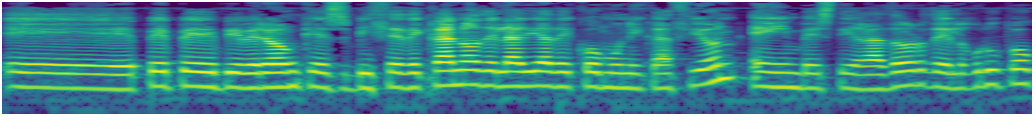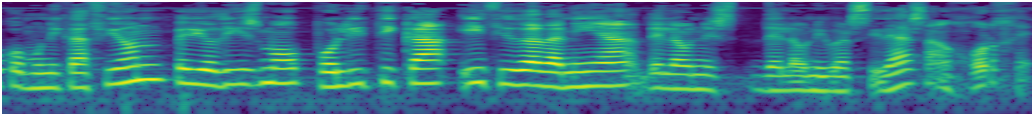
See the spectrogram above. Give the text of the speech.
eh, Pepe Biberón, que es vicedecano del área de comunicación e investigador del Grupo Comunicación, Periodismo, Política y Ciudadanía de la, de la Universidad San Jorge.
